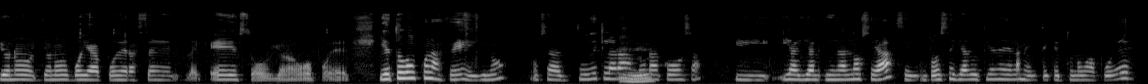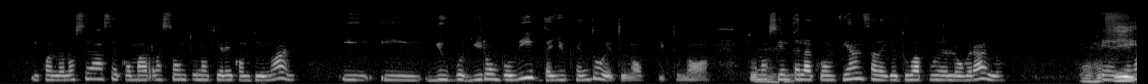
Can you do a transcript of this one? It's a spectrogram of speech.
yo no yo no voy a poder hacer like, eso, yo no voy a poder. Y esto va con la fe, know? O sea, tú declarando una cosa y, y ahí al final no se hace, entonces ya tú tienes en la mente que tú no vas a poder. Y cuando no se hace con más razón tú no quieres continuar. Y, y you, you don't believe that you can do it, tú no, tú no, tú no sientes la confianza de que tú vas a poder lograrlo, eh, Y,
